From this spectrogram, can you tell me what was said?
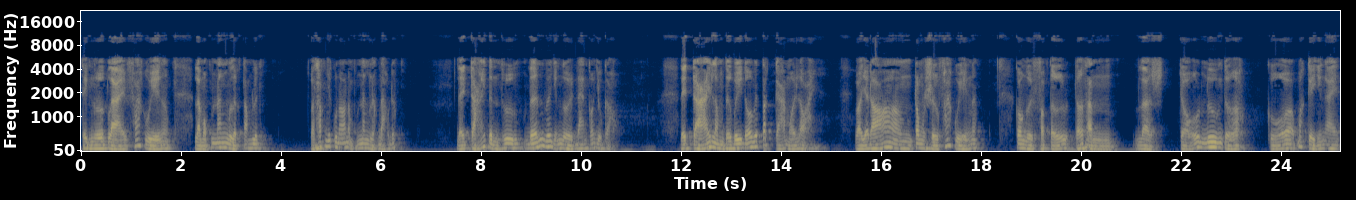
Thì ngược lại, phát nguyện là một năng lực tâm linh, và thấp nhất của nó là một năng lực đạo đức, để trải tình thương đến với những người đang có nhu cầu, để trải lòng từ bi đối với tất cả mọi loại. Và do đó, trong sự phát nguyện đó con người phật tử trở thành là chỗ nương tựa của bất kỳ những ai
